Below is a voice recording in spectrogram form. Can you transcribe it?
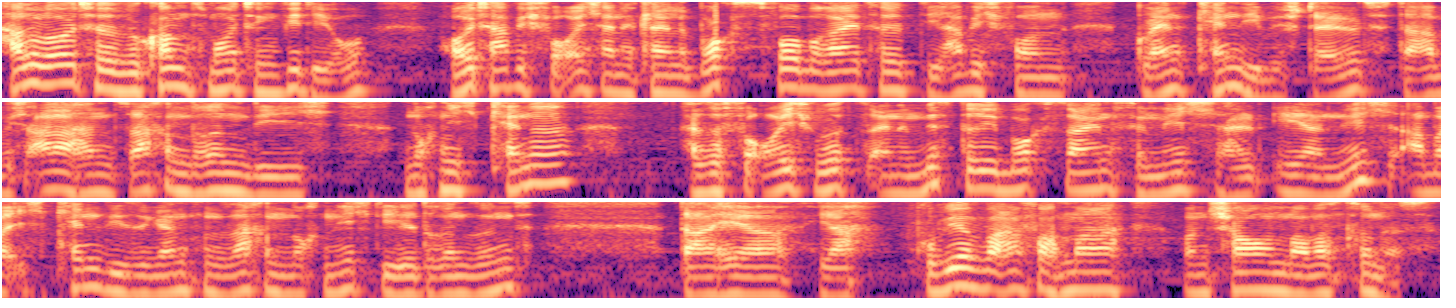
Hallo Leute, willkommen zum heutigen Video. Heute habe ich für euch eine kleine Box vorbereitet, die habe ich von Grand Candy bestellt. Da habe ich allerhand Sachen drin, die ich noch nicht kenne. Also für euch wird es eine Mystery Box sein, für mich halt eher nicht, aber ich kenne diese ganzen Sachen noch nicht, die hier drin sind. Daher, ja, probieren wir einfach mal und schauen mal, was drin ist.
